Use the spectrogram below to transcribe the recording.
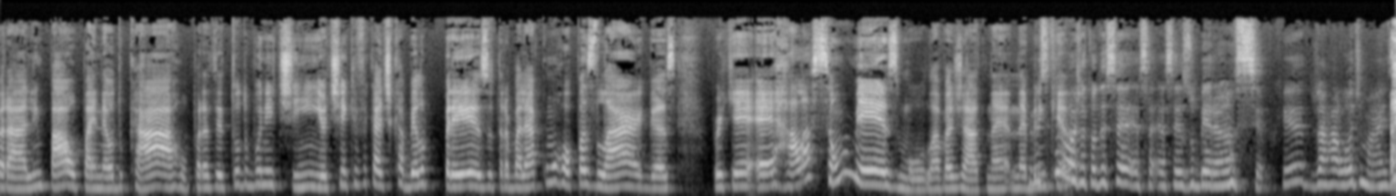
para limpar o painel do carro, para ter tudo bonitinho. Eu tinha que ficar de cabelo preso, trabalhar com roupas largas, porque é ralação mesmo Lava Jato, né? Não é Por isso que brinquedo. hoje é toda essa, essa, essa exuberância, porque já ralou demais. Né?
